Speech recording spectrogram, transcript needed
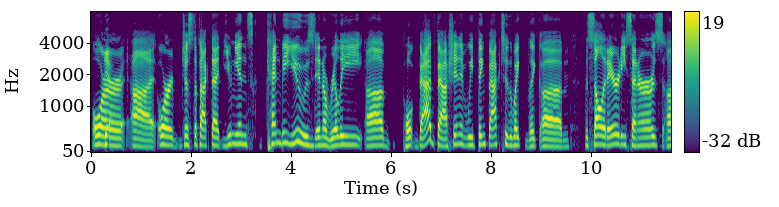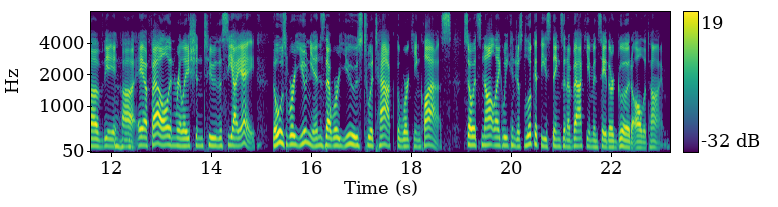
or yeah. uh, or just the fact that unions can be used in a really uh, po- bad fashion. If we think back to the like like um, the solidarity centers of the mm-hmm. Uh, AFL in relation to the CIA, those were unions that were used to attack the working class. So it's not like we can just look at these things in a vacuum and say they're good all the time.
